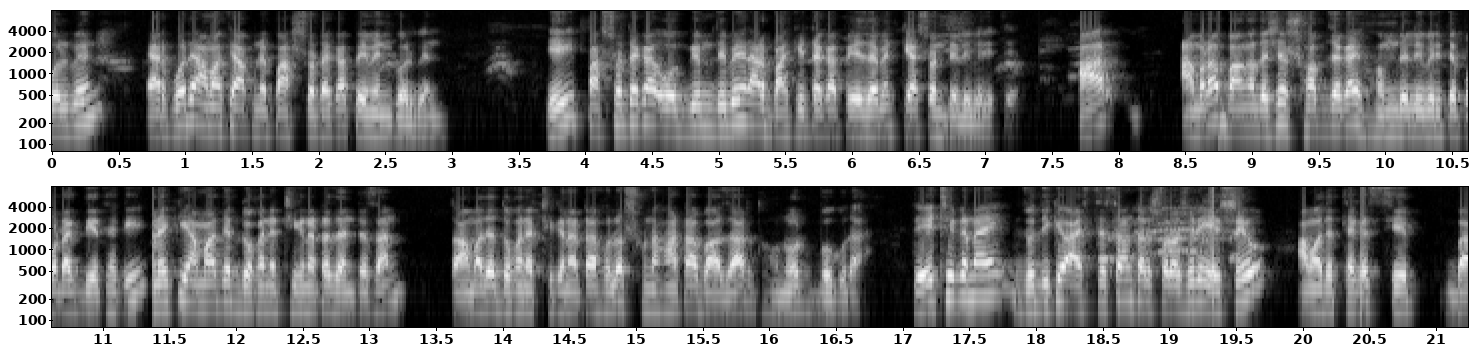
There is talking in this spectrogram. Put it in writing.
বলবেন, এরপরে আমাকে আপনি পাঁচশো টাকা পেমেন্ট করবেন। এই পাঁচশো টাকা অগ্রিম দিবেন আর বাকি টাকা পেয়ে যাবেন ক্যাশ অন ডেলিভারিতে আর আমরা বাংলাদেশের সব জায়গায় হোম ডেলিভারিতে প্রোডাক্ট দিয়ে থাকি। অনেকেই আমাদের দোকানের ঠিকানাটা জানতে চান, তো আমাদের দোকানের ঠিকানাটা হলো সোনাহাটা বাজার ধনুট বগুড়া। তো এই ঠিকানায় যদি কেউ আসতে চান, তাহলে সরাসরি এসেও আমাদের থেকে সেপ বা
